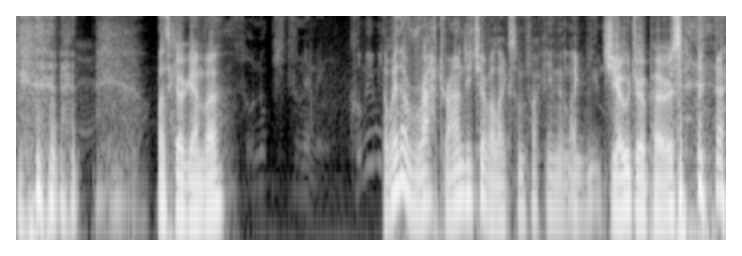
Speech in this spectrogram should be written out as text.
Let's go, Gemba. The way they're wrapped around each other like some fucking like JoJo pose.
